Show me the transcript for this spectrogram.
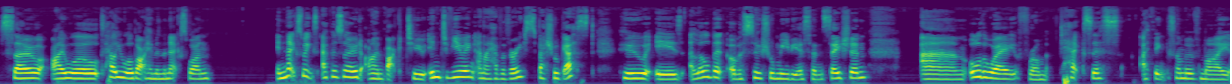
So I will tell you all about him in the next one. In next week's episode, I'm back to interviewing, and I have a very special guest who is a little bit of a social media sensation, um, all the way from Texas. I think some of my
